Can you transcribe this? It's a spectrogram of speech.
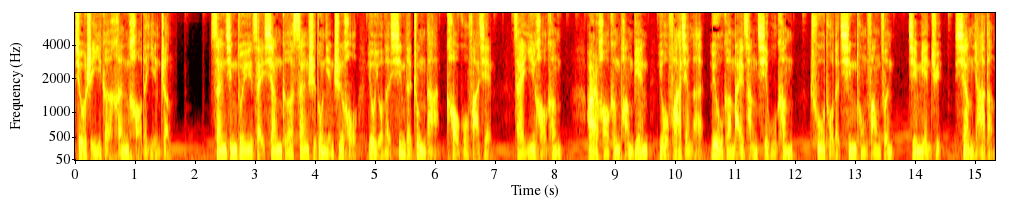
就是一个很好的印证。三星堆在相隔三十多年之后，又有了新的重大考古发现，在一号坑、二号坑旁边又发现了六个埋藏器物坑，出土了青铜方尊、金面具、象牙等，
